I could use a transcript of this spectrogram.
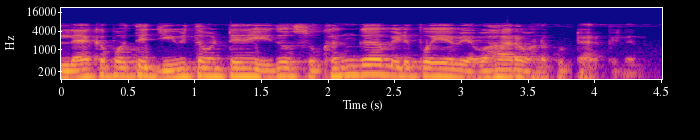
లేకపోతే జీవితం అంటే ఏదో సుఖంగా వెళ్ళిపోయే వ్యవహారం అనుకుంటారు పిల్లలు.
